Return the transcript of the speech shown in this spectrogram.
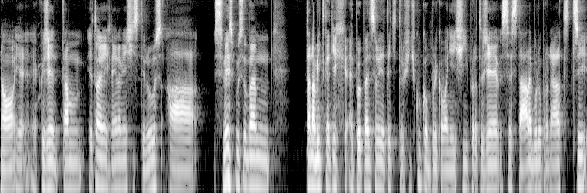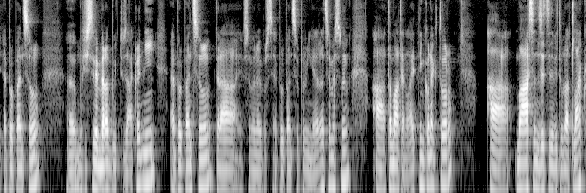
No, je, jakože tam je to jejich nejlevnější stylus a svým způsobem ta nabídka těch Apple Pencil je teď trošičku komplikovanější, protože se stále budou prodávat tři Apple Pencil. Eh, můžeš si vybrat buď tu základní Apple Pencil, která se jmenuje prostě Apple Pencil první generace, myslím, a tam má ten Lightning konektor a má senzitivitu na tlak.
